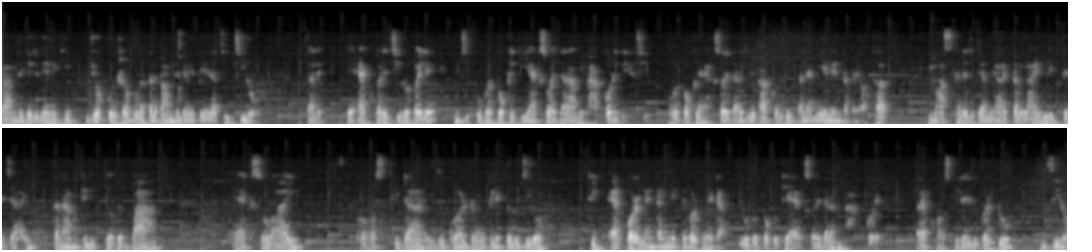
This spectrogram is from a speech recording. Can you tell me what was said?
বাম দিকে যদি আমি কি যোগ করি সবগুলো, তাহলে বাম দিকে আমি পেয়ে যাচ্ছি জিরো তাহলে একবারে জিরো পাইলে উভয় পক্ষে কি এক্স ওয়াই দ্বারা আমি ভাগ করে দিয়েছি? উভয় পক্ষে এক্স ওয়াই দ্বারা যদি ভাগ করে দিই, তাহলে আমি এলেনটা পাই। অর্থাৎ মাঝখানে যদি আমি আরেকটা লাইন লিখতে চাই, তাহলে আমাকে লিখতে হবে বা X Y cos theta is equal to আমাকে লিখতে হবে জিরো ঠিক এরপরের লাইনটা আমি লিখতে পারব, এটা উভয় পক্ষকে এক্স ওয়াই দ্বারা ভাগ করে। তাহলে cos theta is equal to zero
